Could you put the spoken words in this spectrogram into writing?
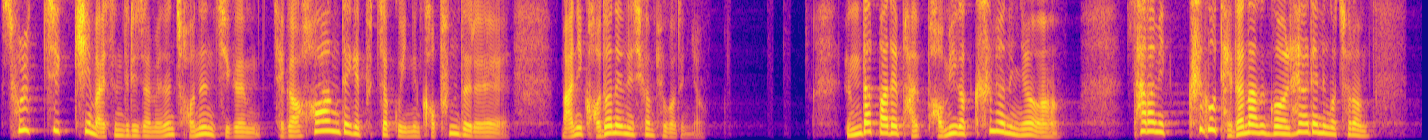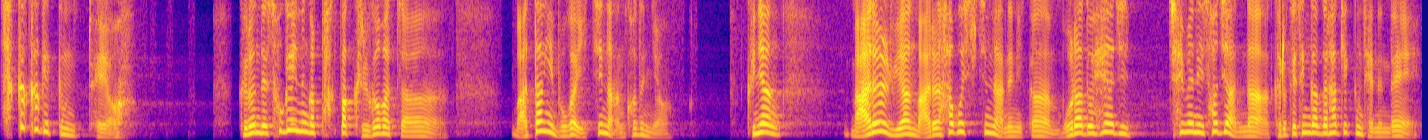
솔직히 말씀드리자면은 저는 지금 제가 허황되게 붙잡고 있는 거품들을 많이 걷어내는 시간표거든요. 응답받을 바, 범위가 크면은요, 사람이 크고 대단한 걸 해야 되는 것처럼 착각하게끔 돼요. 그런데 속에 있는 걸 팍팍 긁어봤자 마땅히 뭐가 있지는 않거든요. 그냥 말을 위한 말을 하고 싶지는 않으니까 뭐라도 해야지 최면이 서지 않나 그렇게 생각을 하게끔 되는데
